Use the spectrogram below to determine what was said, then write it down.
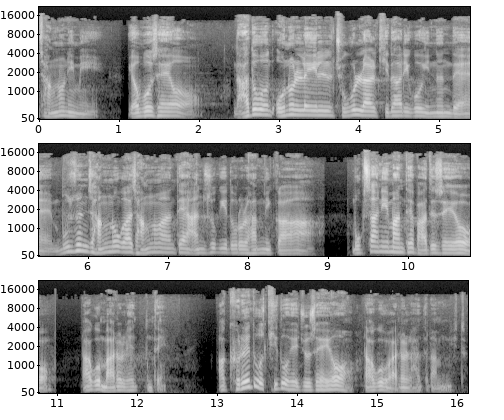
장로님이 여보세요. 나도 오늘 내일 죽을 날 기다리고 있는데 무슨 장로가 장로한테 안수 기도를 합니까? 목사님한테 받으세요. 라고 말을 했는데 아, 그래도 기도해 주세요. 라고 말을 하더랍니다.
